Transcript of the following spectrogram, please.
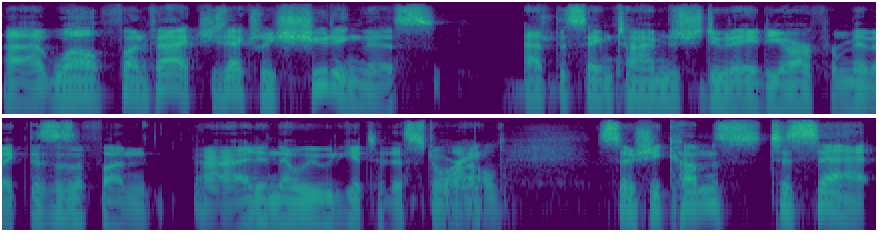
Uh, well, fun fact: she's actually shooting this at the same time she's doing ADR for Mimic. This is a fun. All right, I didn't know we would get to this story. Wild. So she comes to set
